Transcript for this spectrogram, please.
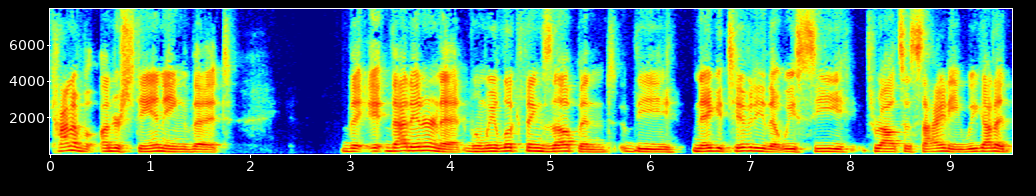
kind of understanding that the it, that internet when we look things up and the negativity that we see throughout society, we got to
